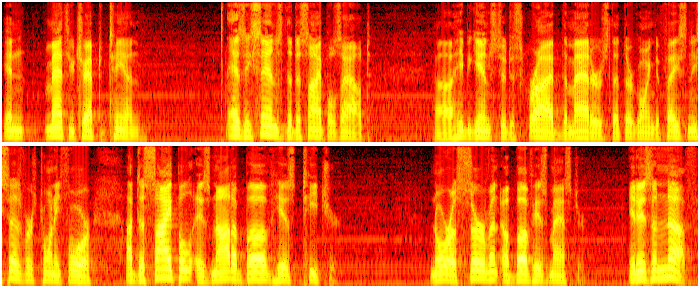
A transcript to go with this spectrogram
In Matthew chapter 10, as he sends the disciples out, uh, he begins to describe the matters that they're going to face. And he says, verse 24, a disciple is not above his teacher, nor a servant above his master. It is enough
